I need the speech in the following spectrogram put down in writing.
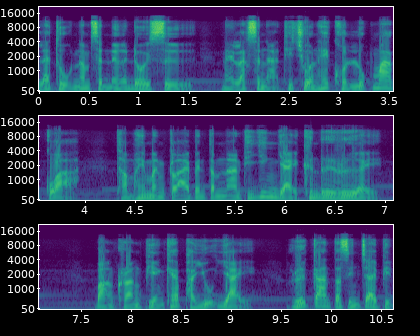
และถูกนำเสนอโดยสื่อ ในลักษณะที่ชวนให้ขนลุกมากกว่าทำให้มันกลายเป็นตำนานที่ยิ่งใหญ่ขึ้นเรื่อย ๆ บางครั้งเพียงแค่พายุใหญ่ หรือการตัดสินใจผิด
